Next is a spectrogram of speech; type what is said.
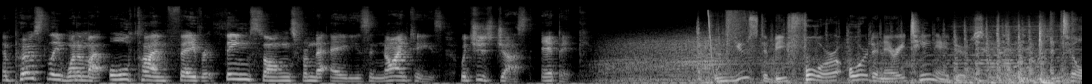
and personally one of my all-time favourite theme songs from the 80s and 90s, which is just epic. We used to be four ordinary teenagers. Until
